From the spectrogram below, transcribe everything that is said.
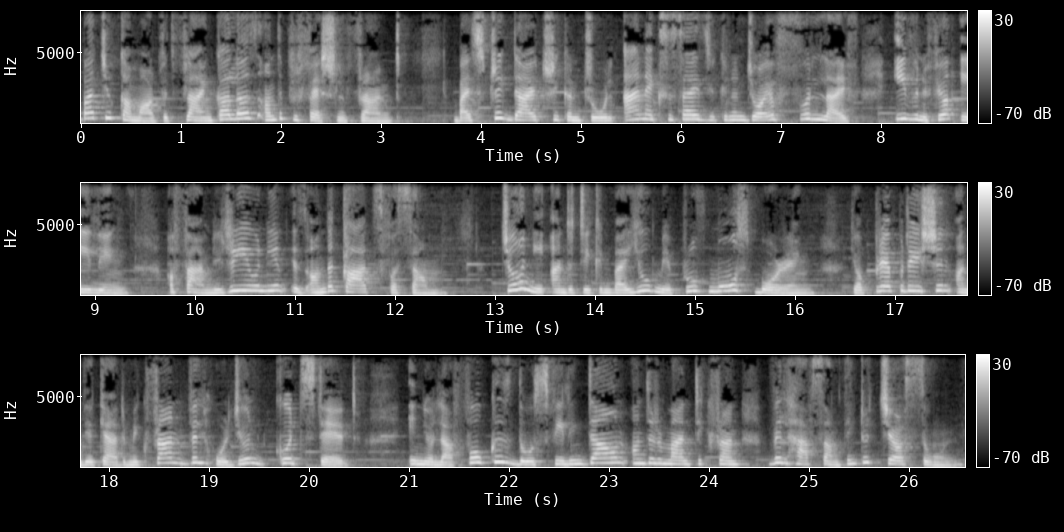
but you come out with flying colors on the professional front. By strict dietary control and exercise, you can enjoy a full life even if you're ailing. A family reunion is on the cards for some. Journey undertaken by you may prove most boring. Your preparation on the academic front will hold you in good stead. In your love focus, those feeling down on the romantic front will have something to cheer soon.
